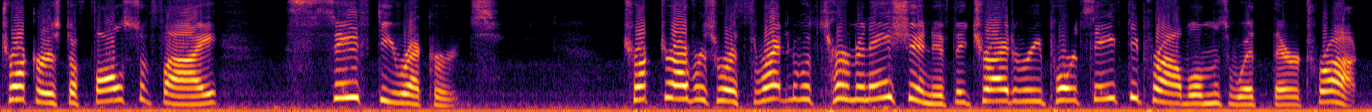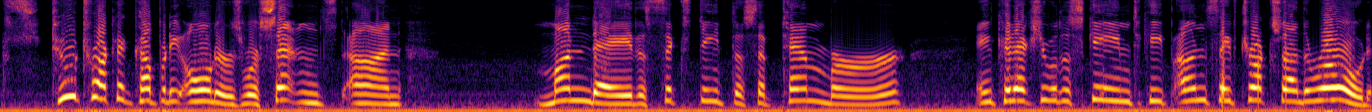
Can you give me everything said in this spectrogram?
truckers to falsify safety records. Truck drivers were threatened with termination if they tried to report safety problems with their trucks. Two trucking company owners were sentenced on Monday, the 16th of September, in connection with a scheme to keep unsafe trucks on the road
